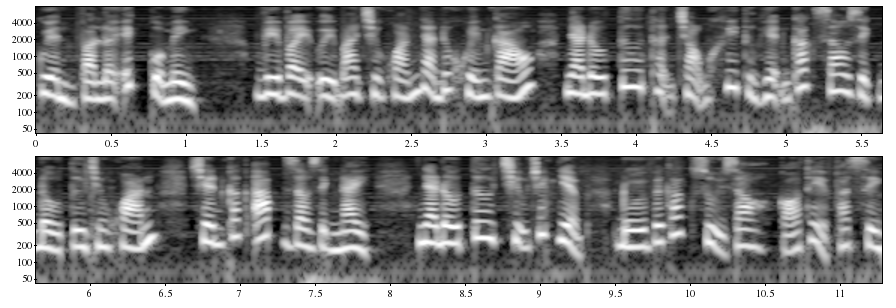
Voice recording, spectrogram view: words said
quyền và lợi ích của mình. Vì vậy, Ủy ban chứng khoán nhà nước khuyến cáo nhà đầu tư thận trọng khi thực hiện các giao dịch đầu tư chứng khoán trên các app giao dịch này. Nhà đầu tư chịu trách nhiệm đối với các rủi ro có thể phát sinh.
